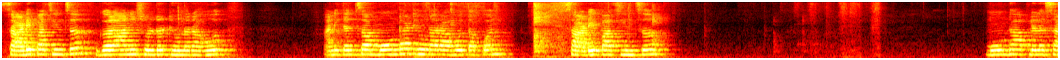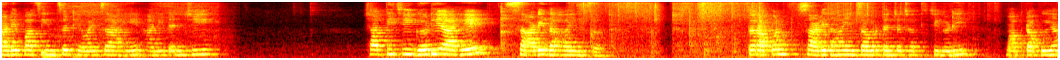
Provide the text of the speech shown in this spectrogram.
साडेपाच इंच गळा आणि शोल्डर ठेवणार आहोत. आणि त्यांचा मोंढा ठेवणार आहोत आपण. साडेपाच इंच. मोंढा आपल्याला साडेपाच इंच ठेवायचा आहे आणि त्यांची छातीची घडी आहे साडे दहा इंच. तर आपण साडे दहा इंचावर त्यांच्या छातीची घडी माप टाकूया.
